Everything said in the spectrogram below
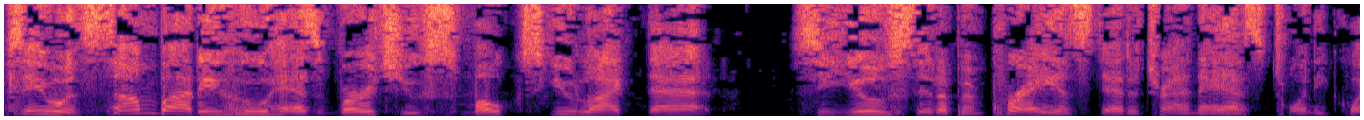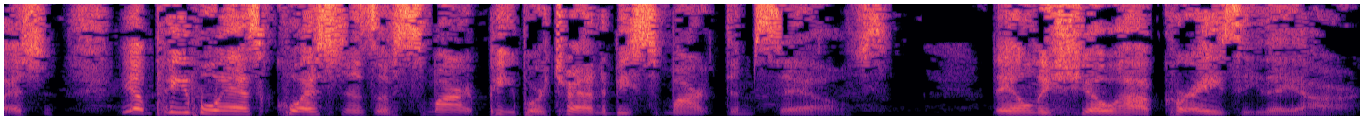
See, when somebody who has virtue smokes you like that, See, you sit up and pray instead of trying to ask 20 questions. You know, people ask questions of smart people are trying to be smart themselves. They only show how crazy they are.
